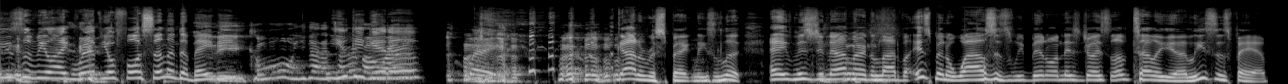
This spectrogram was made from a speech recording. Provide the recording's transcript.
Used be like, rev your four cylinder, baby. Come on, you got a You can get right? up. Right. Gotta respect Lisa. Look, hey, Miss Janelle, I learned a lot about it's been a while since we've been on this joint, so I'm telling you, Lisa's fam.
